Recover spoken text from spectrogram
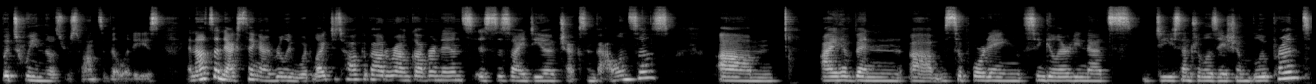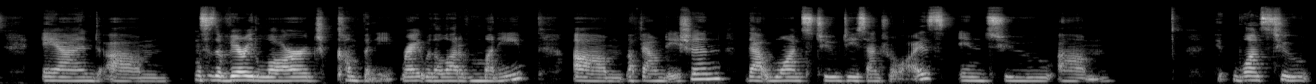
between those responsibilities. And that's the next thing I really would like to talk about around governance is this idea of checks and balances. Um, I have been um, supporting SingularityNET's decentralization blueprint. And um, this is a very large company, right, with a lot of money, um, a foundation that wants to decentralize into, um, wants to,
